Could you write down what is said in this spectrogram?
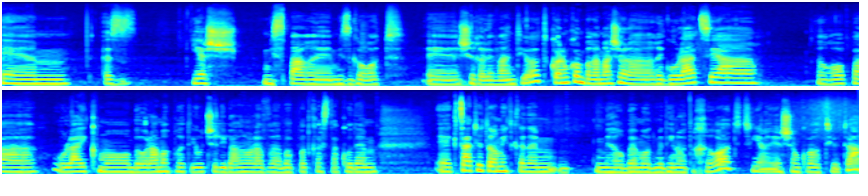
אמ, אז יש מספר אה, מסגרות אה, שרלוונטיות. קודם כל ברמה של הרגולציה, אירופה, אולי כמו בעולם הפרטיות שדיברנו עליו בפודקאסט הקודם, אה, קצת יותר מתקדם מהרבה מאוד מדינות אחרות, יש שם כבר טיוטה.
